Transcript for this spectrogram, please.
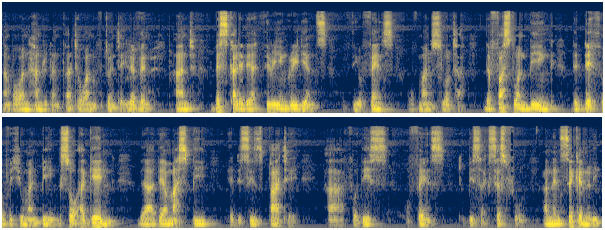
number 131 of 2011. And basically there are three ingredients of the offense of manslaughter. The first one being the death of a human being. So again, there, there must be a deceased party uh, for this offense to be successful. And then secondly,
